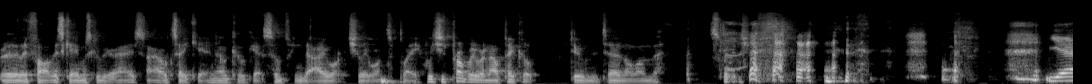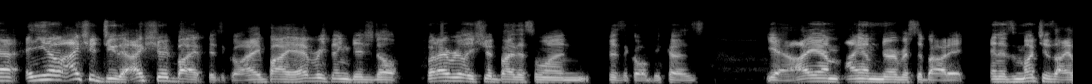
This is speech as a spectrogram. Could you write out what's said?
really thought this game was going to be right. So I'll take it and I'll go get something that I actually want to play." Which is probably when I'll pick up Doom Eternal on the Switch. yeah, and you know, I should do that. I should buy it physical. I buy everything digital, but I really should buy this one physical because yeah, I am I am nervous about it. And as much as I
